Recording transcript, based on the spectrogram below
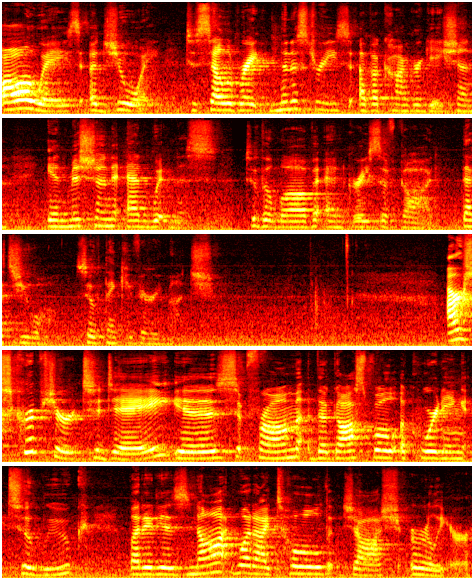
always a joy to celebrate ministries of a congregation in mission and witness to the love and grace of God. That's you all. So thank you very much. Our scripture today is from the Gospel according to Luke, but it is not what I told Josh earlier.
